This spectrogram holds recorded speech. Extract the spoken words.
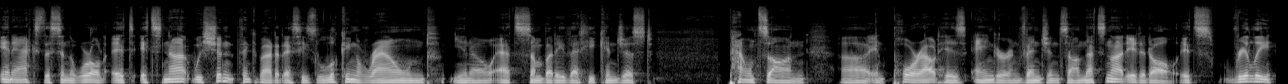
enacts this in the world. It's it's not. We shouldn't think about it as he's looking around, you know, at somebody that he can just pounce on uh, and pour out his anger and vengeance on. That's not it at all. It's really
